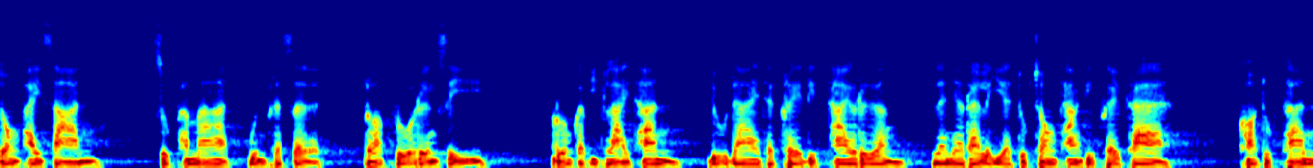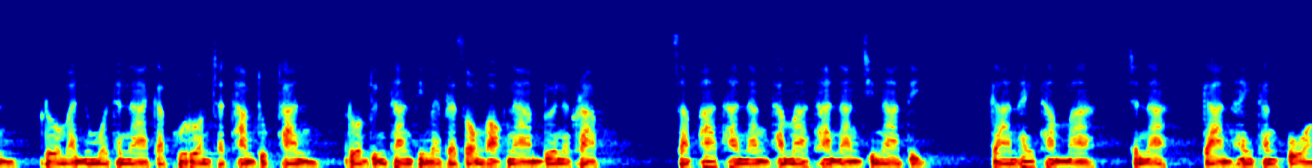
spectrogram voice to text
จงไพศาล สุภมาศบุญประเสริฐ ครอบครัวเรืองศรีร่วมกับอีกหลายท่าน ดูได้จากเครดิตท้ายเรื่อง และในรายละเอียดทุกช่องทางที่เผยแพร่ ขอทุกท่าน ร่วมอนุโมทนากับผู้ร่วมจัดทำทุกท่าน รวมถึงท่านที่ไม่ประสงค์ออกนามด้วยนะครับ สัพพะทานังธรรมะทานังชินาติ การให้ธรรมะชนะ การให้ทั้งปวง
